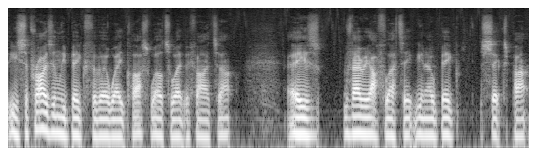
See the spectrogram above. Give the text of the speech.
He's surprisingly big for the weight class, welterweight we fight at. He's very athletic, you know, big six pack.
